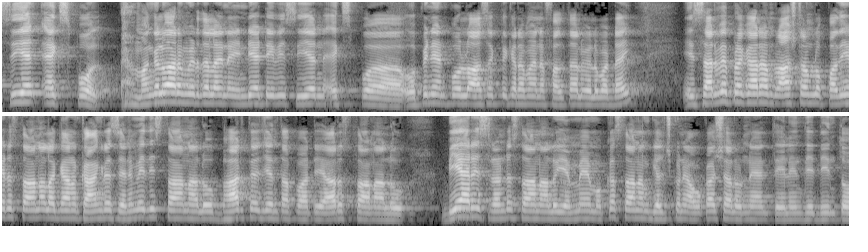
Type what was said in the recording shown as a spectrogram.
CNX poll. మంగళవారం విడుదలైన ఇండియా టీవీ సిఎన్ఎక్స్ ఒపీనియన్ పోల్లో ఆసక్తికరమైన ఫలితాలు వెలువడ్డాయి. ఈ సర్వే ప్రకారం రాష్ట్రంలో పదిహేడు స్థానాలకు గాను కాంగ్రెస్ ఎనిమిది స్థానాలు భారతీయ జనతా పార్టీ ఆరు స్థానాలు బీఆర్ఎస్ రెండు స్థానాలు ఎంఐఎం ఒక్క స్థానం గెలుచుకునే అవకాశాలు ఉన్నాయని తేలింది. దీంతో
